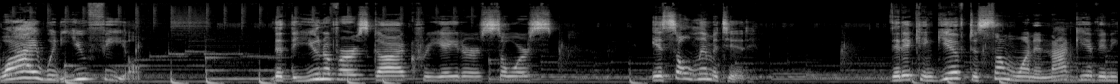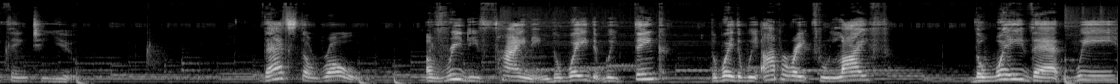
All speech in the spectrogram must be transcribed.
Why would you feel that the universe, God, creator, source, is so limited that it can give to someone and not give anything to you? That's the role of redefining the way that we think, the way that we operate through life, the way that we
